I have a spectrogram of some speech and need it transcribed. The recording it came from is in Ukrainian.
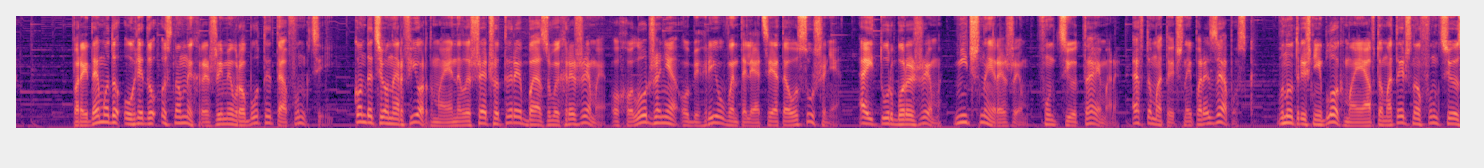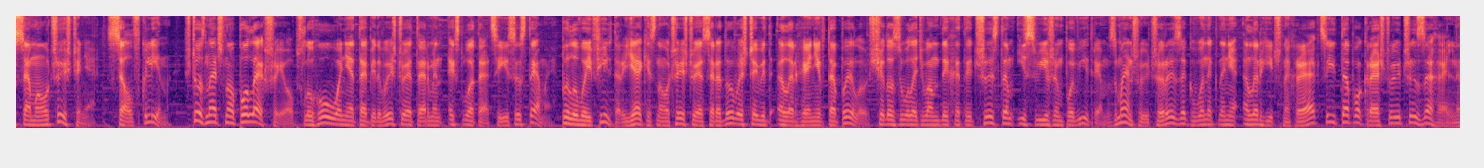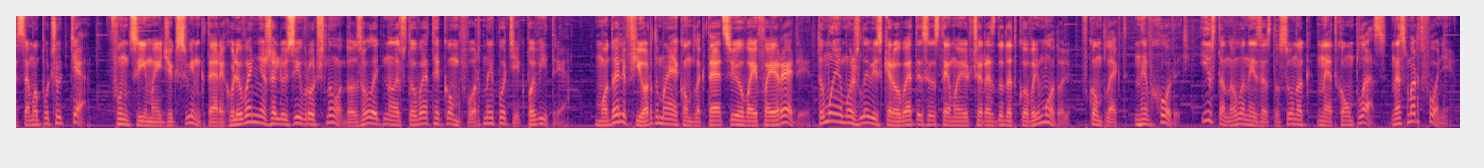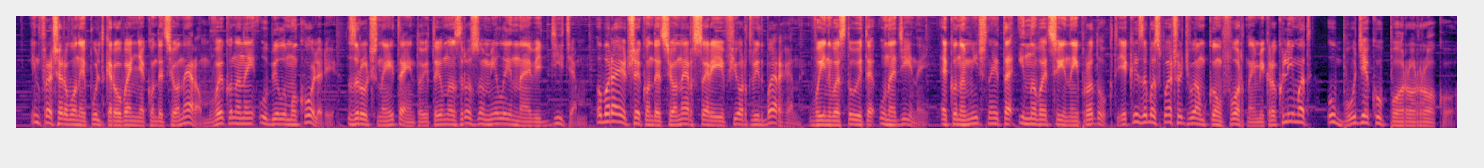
Перейдемо до огляду основних режимів роботи та функцій. Кондиціонер Фьорд має не лише чотири базових режими: охолодження, обігрів, вентиляція та осушення, а й турборежим, нічний режим, функцію таймер, автоматичний перезапуск. Внутрішній блок має автоматичну функцію самоочищення Self-Clean, що значно полегшує обслуговування та підвищує термін експлуатації системи. Пиловий фільтр якісно очищує середовище від алергенів та пилу, що дозволить вам дихати чистим і свіжим повітрям, зменшуючи ризик виникнення алергічних реакцій та покращуючи загальне самопочуття. Функції Magic Swing та регулювання жалюзі вручну дозволить налаштувати комфортний потік повітря. Модель Fjord має комплектацію Wi-Fi Ready, тому є можливість керувати системою через додатковий модуль. В комплект не входить, і встановлений застосунок NetHome Plus на смартфоні. Інфрачервоний пульт керування кондиціонером виконаний у білому кольорі, зручний та інтуїтивно зрозумілий навіть дітям. Обираючи кондиціонер серії Fjord від Bergen, ви інвестуєте у надійний, економічний та інноваційний продукт, який забезпечить вам комфортний мікроклімат у будь-яку пору року.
